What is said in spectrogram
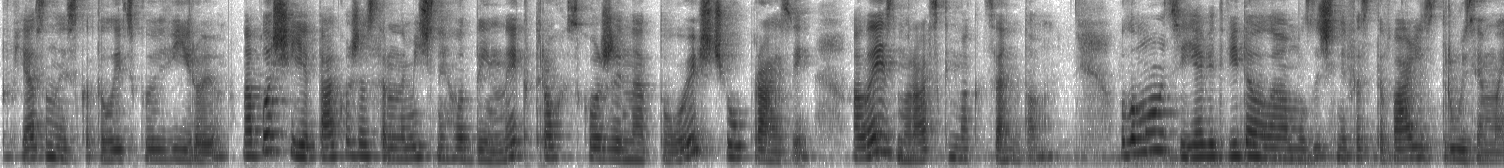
пов'язану з католицькою вірою. На площі є також астрономічний годинник, трохи схожий на той, що у Празі, але із моравським акцентом. У Ломовці я відвідала музичний фестиваль з друзями,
